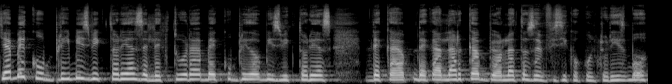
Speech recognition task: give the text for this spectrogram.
Ya me cumplí mis victorias de lectura, me he cumplido mis victorias de, ganar campeonatos en fisicoculturismo,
